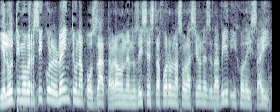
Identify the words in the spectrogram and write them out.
Y el último versículo, el 20, una posdata, ¿verdad? Donde nos dice, estas fueron las oraciones de David, hijo de Isaí.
